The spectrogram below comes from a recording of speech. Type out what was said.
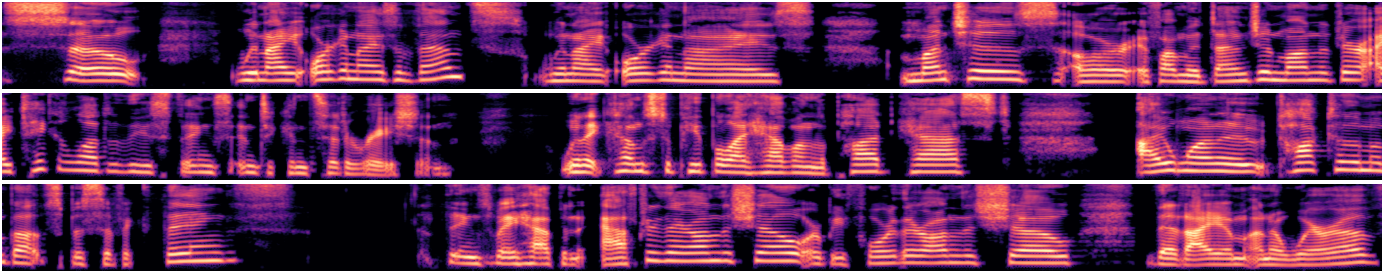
So when I organize events, when I organize munches, or if I'm a dungeon monitor, I take a lot of these things into consideration. When it comes to people I have on the podcast, I want to talk to them about specific things. Things may happen after they're on the show or before they're on the show that I am unaware of.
